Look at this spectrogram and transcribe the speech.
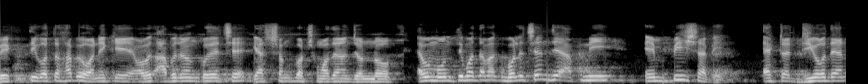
ব্যক্তিগতভাবে অনেকে আবেদন করেছে গ্যাস সংকট সমাধানের জন্য। এবং মন্ত্রীমণ্ডল আমাকে বলেছেন যে, আপনি এমপি হিসাবে একটা ডিও দেন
